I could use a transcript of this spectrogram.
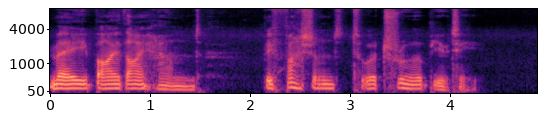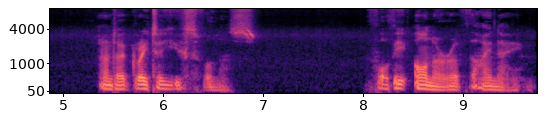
may by thy hand be fashioned to a truer beauty and a greater usefulness for the honour of thy name.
